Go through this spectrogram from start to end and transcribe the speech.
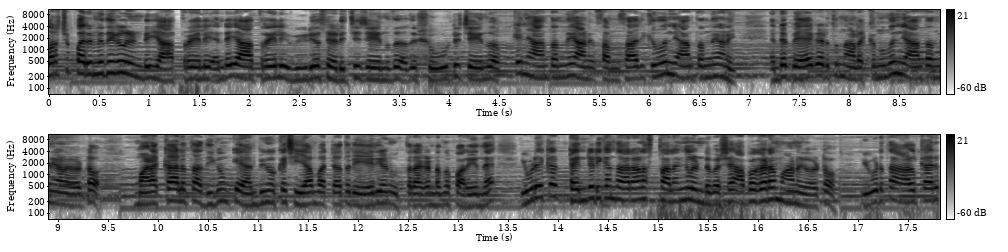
കുറച്ച് പരിമിതികളുണ്ട് യാത്രയിൽ എന്റെ യാത്രയിൽ വീഡിയോസ് എഡിറ്റ് ചെയ്യുന്നത് അത് ഷൂട്ട് ചെയ്യുന്നത് ഒക്കെ ഞാൻ തന്നെയാണ്. സംസാരിക്കുന്നതും ഞാൻ തന്നെയാണ്. എന്റെ ബാഗ് എടുത്ത് നടക്കുന്നതും ഞാൻ തന്നെയാണ് കേട്ടോ. മഴക്കാലത്ത് അധികം ക്യാമ്പിംഗ് ഒക്കെ ചെയ്യാൻ പറ്റാത്തൊരു ഏരിയയാണ് ഉത്തരാഖണ്ഡ് എന്ന് പറയുന്നത് ഇവിടെയൊക്കെ ടെന്റ് അടിക്കാൻ ധാരാളം സ്ഥലങ്ങളുണ്ട്. പക്ഷേ അപകടമാണ് കേട്ടോ. ഇവിടുത്തെ ആൾക്കാർ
